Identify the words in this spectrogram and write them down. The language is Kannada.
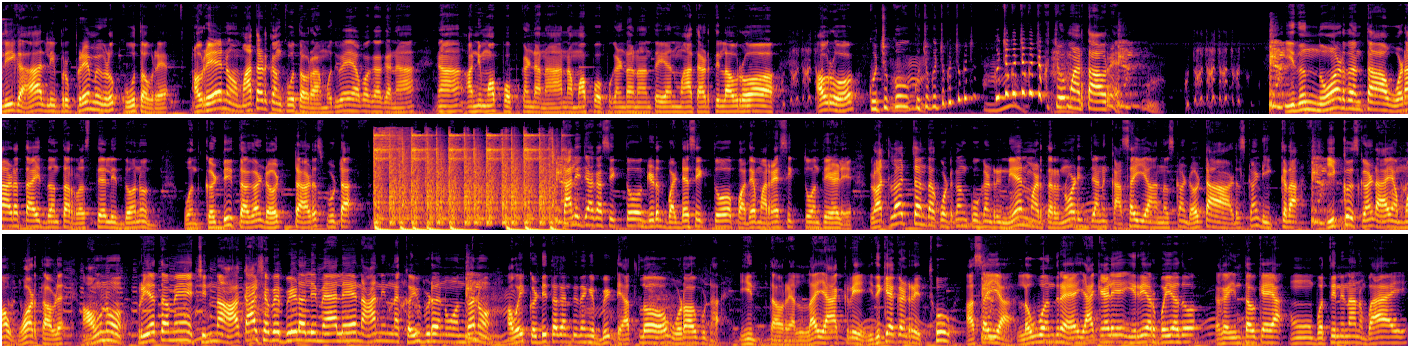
ಈಗ ಅಲ್ಲಿಬ್ರು ಪ್ರೇಮಿಗಳು ಕೂತವ್ರೆ ಅವ್ರೇನು ಮಾತಾಡ್ಕೊಂಡು ಕೂತವ್ರ ಮದುವೆ ಯಾವಾಗನ ನಿಮ್ಮಪ್ಪ ಒಪ್ಕೊಂಡನ ನಮ್ಮಪ್ಪ ಒಪ್ಕೊಂಡನ ಅಂತ ಏನು ಮಾತಾಡ್ತಿಲ್ಲ ಅವರು ಅವರು ಕುಚುಕು ಕುಚು ಕುಚು ಕುಚು ಕುಚು ಕುಚು ಕುಚು ಮಾಡ್ತಾವ್ರೆ ಇದನ್ನ ನೋಡ್ದಂತ ಓಡಾಡ್ತಾ ರಸ್ತೆಯಲ್ಲಿ ಇದ್ದವನು ಒಂದು ಕಡ್ಡಿ ತಗೊಂಡು ಅಟ್ಟಾಡಿಸ್ಬಿಟ್ಟ ಖಾಲಿ ಜಾಗ ಸಿಕ್ತು, ಗಿಡದ ಬಡ್ಡೆ ಸಿಕ್ತು, ಪದೇ ಮರೆ ಸಿಕ್ತು ಅಂತ ಹೇಳಿ ಲೊಚ್ ಲೊಚ್ ಅಂತ ಕೊಟ್ಕೊಂಡು ಕೂಕೊಂಡ್ರಿ ಏನ್ ಮಾಡ್ತಾರೆ? ನೋಡಿದ ಜನಕ್ಕೆ ಅಸಹ್ಯ ಅನ್ನಿಸ್ಕೊಂಡು ಒಟ್ಟ ಆಡಿಸ್ಕೊಂಡು ಇಕ್ಕದ ಇಕ್ಕಿಸ್ಕೊಂಡು ಆಯಮ್ಮ ಓಡ್ತಾವಳೆ. ಅವನು ಪ್ರಿಯತಮೆ, ಚಿನ್ನ ಆಕಾಶವೇ ಬೀಳಲಿ ಮೇಲೆ ನಾನು ನಿನ್ನ ಕೈ ಬಿಡನು ಅಂದನು. ಅವೈ ಕಡ್ಡಿ ತಗಂತಿದಂಗೆ ಬಿಟ್ಟು ಎತ್ಲೋ ಓಡೋಗ್ಬಿಟ್ಟ. ಇಂಥವ್ರೆಲ್ಲ ಯಾಕ್ರಿ? ಇದಕ್ಕೆ ಕಣ್ರಿ, ಥೂ ಅಸಹ್ಯ ಲವ್ ಅಂದ್ರೆ ಯಾಕೆ ಹೇಳಿ ಹಿರಿಯರು ಬೈಯೋದು? ಇಂಥವ್ಕೆಯ. ಇಂಥವ್ಕೆ ಹ್ಞೂ ಬರ್ತೀನಿ ನಾನು, ಬಾಯ್.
